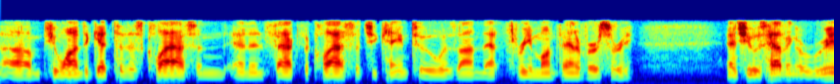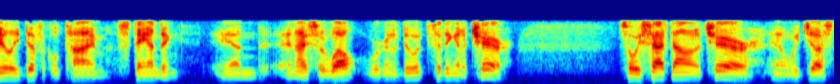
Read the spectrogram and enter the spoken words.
um, she wanted to get to this class, and and in fact, the class that she came to was on that three month anniversary, and she was having a really difficult time standing, and and I said, well, we're going to do it sitting in a chair. So we sat down in a chair, and we just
